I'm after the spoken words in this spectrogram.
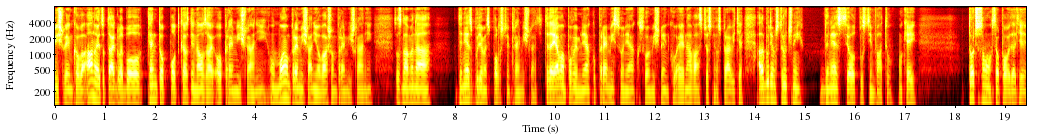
myšlienková. Áno, je to tak, lebo tento podcast je naozaj o premýšľaní, o mojom premýšľaní, o vašom premýšľaní. To znamená, dnes budeme spoločne premýšľať. Teda ja vám poviem nejakú premisu, nejakú svoju myšlienku a je na vás, čo s ňou spravíte. Ale budem stručný, dnes si odpustím vatu, OK? To, čo som vám chcel povedať je,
